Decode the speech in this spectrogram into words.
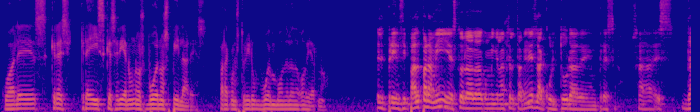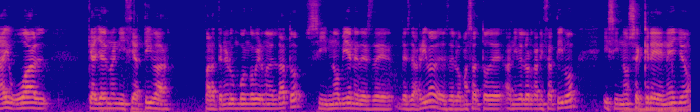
¿cuáles creéis que serían unos buenos pilares para construir un buen modelo de gobierno? El principal para mí, y esto lo he hablado con Miguel Ángel también, es la cultura de empresa. O sea, es, da igual que haya una iniciativa para tener un buen gobierno del dato si no viene desde, desde arriba, desde lo más alto a nivel organizativo, y si no se cree en ello,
